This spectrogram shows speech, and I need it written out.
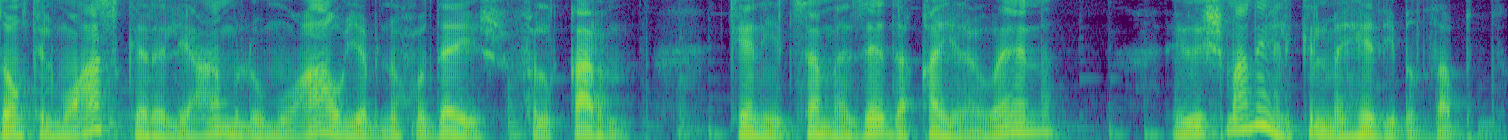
دونك المعسكر اللي عمله معاوية بن حديج في القرن كان يتسمى زاد قيروان؟ إيش معناها الكلمة هذه بالضبط؟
